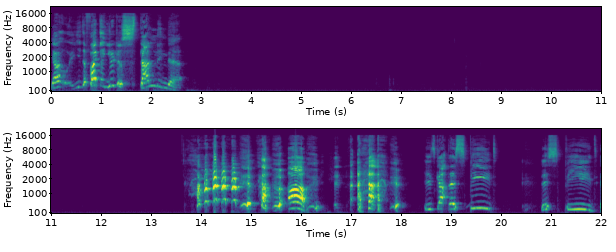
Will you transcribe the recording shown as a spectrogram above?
Yeah, the fact that you're just standing there. oh, he's got the speed. The speed.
